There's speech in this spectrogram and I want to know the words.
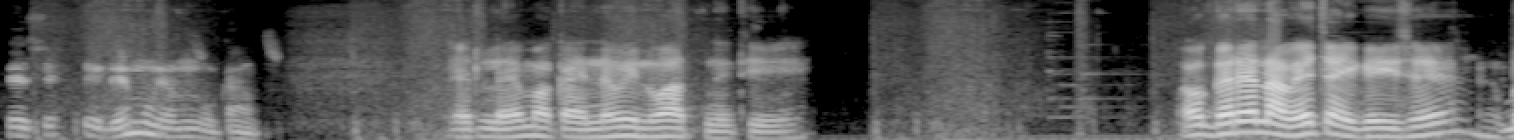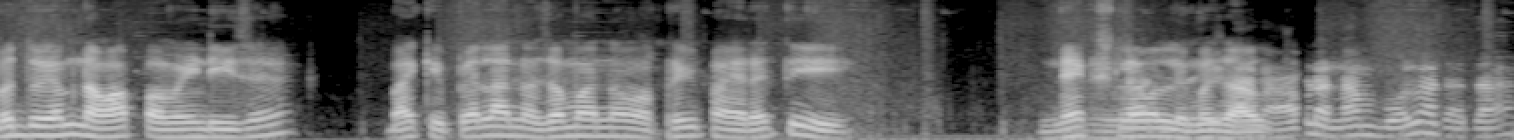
થ્રી સિક્સટી એમનું કામ. એટલે એમાં કાંઈ નવીન વાત નથી. હવે ઘરેના વેચાઈ ગઈ છે બધું એમના આપવા માંડી છે. બાકી પહેલાના જમાનામાં ફ્રી ફાયર હતી. નેક્સ્ટ લેવલની મજા આવતી. આપડા નામ બોલાતા હતા.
